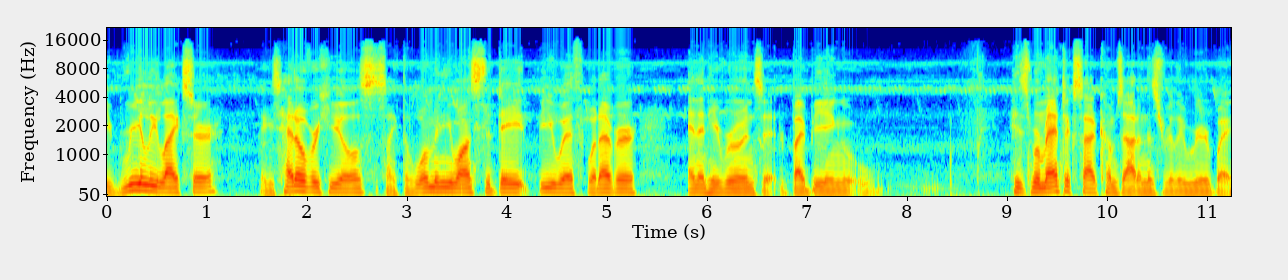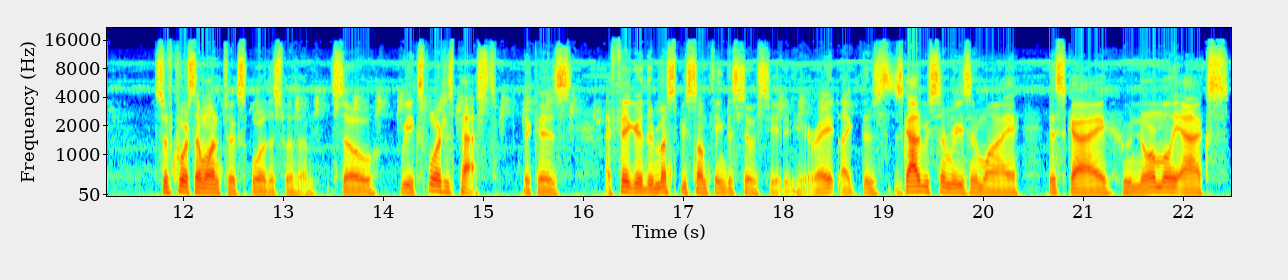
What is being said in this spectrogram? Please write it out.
he really likes her, like he's head over heels. It's like the woman he wants to date, be with, whatever, and then he ruins it by being. His romantic side comes out in this really weird way. So, of course, I wanted to explore this with him. So, we explored his past because I figured there must be something dissociated here, right? Like, there's, there's got to be some reason why this guy who normally acts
